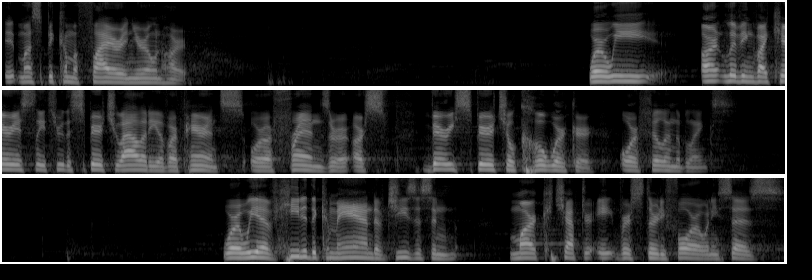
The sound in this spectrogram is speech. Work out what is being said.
it must become a fire in your own heart. Where we aren't living vicariously through the spirituality of our parents or our friends or our very spiritual coworker or fill in the blanks. Where we have heeded the command of Jesus in Mark chapter 8 verse 34 when he says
